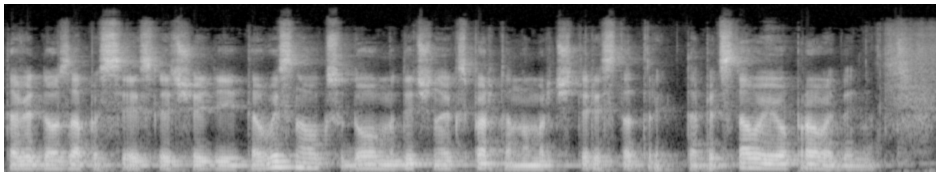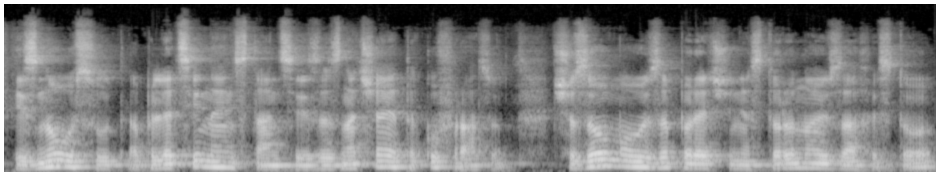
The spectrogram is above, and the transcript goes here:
та відеозапис цієї слідчої дії та висновок судово-медичного експерта номер 403 та підстави його проведення. І знову суд апеляційної інстанції зазначає таку фразу, що за умови заперечення стороною захисту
